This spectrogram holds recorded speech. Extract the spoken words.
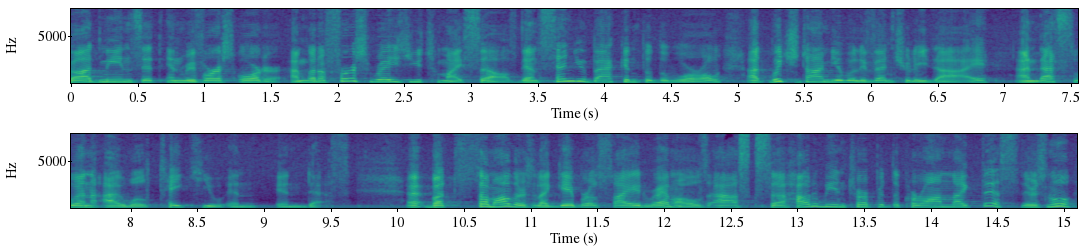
God means it in reverse order. I'm going to first raise you to myself, then send you back into the world, at which time you will eventually die, and that's when I will take you in, in death. Uh, but some others, like Gabriel Said Reynolds, asks, uh, how do we interpret the Quran like this? There's no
